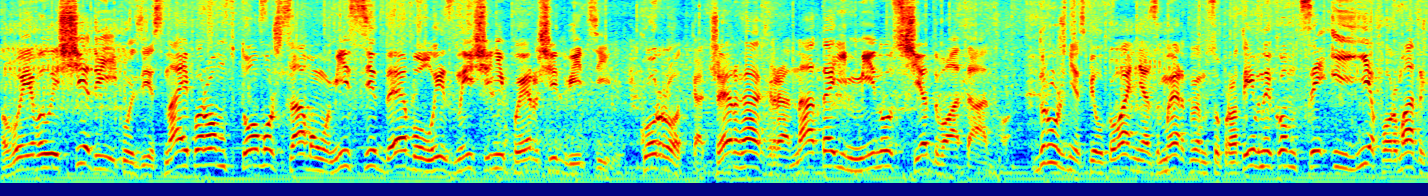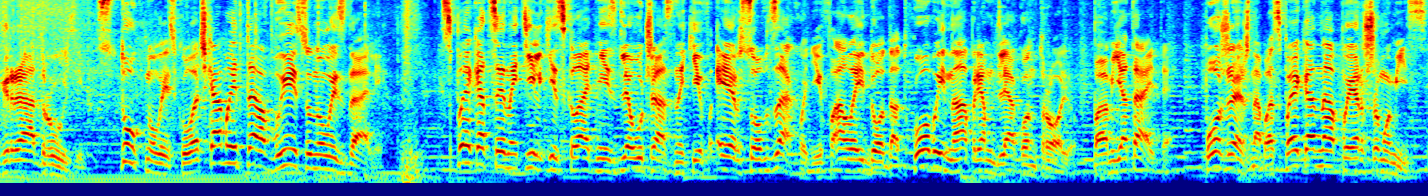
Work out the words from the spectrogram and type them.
Виявили ще двійку зі снайпером в тому ж самому місці, де були знищені перші дві цілі. Коротка черга, граната і мінус ще два танго. Дружнє спілкування з мертвим супротивником це і є формат гра друзів. Стукнулись кулачками та висунулись далі. Спека це не тільки складність для учасників Airsoft заходів, але й додатковий напрям для контролю. Пам'ятайте, пожежна безпека на першому місці.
